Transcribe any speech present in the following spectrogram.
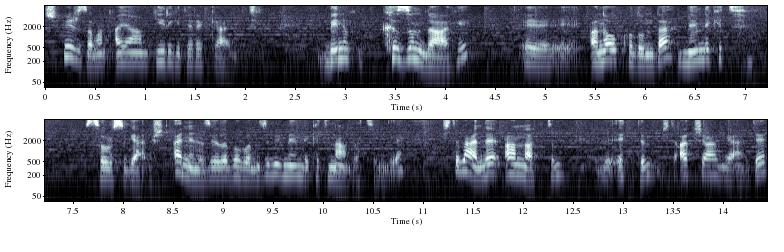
hiçbir zaman ayağım geri giderek gelmedim. Benim kızım dahi e, anaokulunda memleket sorusu gelmiş. Anneniz ya da babanızı bir memleketini anlatın diye. İşte ben de anlattım, ettim. İşte akşam geldi.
